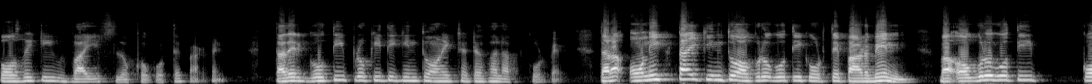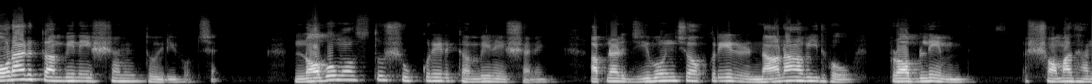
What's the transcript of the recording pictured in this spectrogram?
পজিটিভ ভাইবস লক্ষ্য করতে পারবেন। তাদের গতি প্রকৃতি কিন্তু অনেকটা ডেভেলপ করবে। তারা অনেকটাই কিন্তু অগ্রগতি করতে পারবেন বা অগ্রগতি করার কম্বিনেশন তৈরি হচ্ছে। নবমস্ত শুক্রের কম্বিনেশনে আপনার জীবনচক্রের নানাবিধ প্রবলেম সমাধান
